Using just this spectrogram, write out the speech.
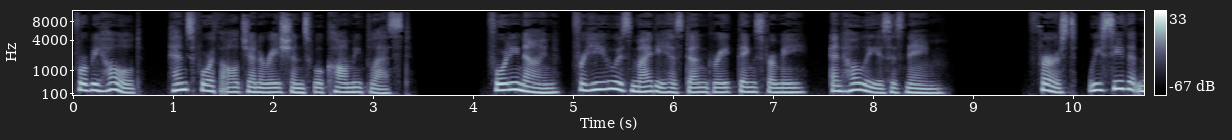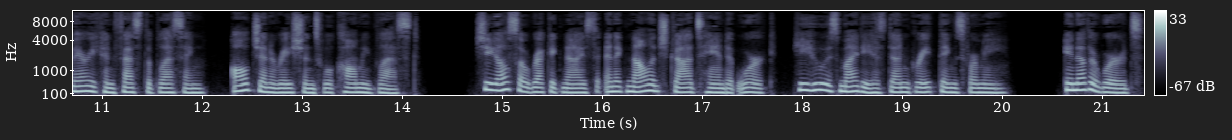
for behold, henceforth all generations will call me blessed. 49. For he who is mighty has done great things for me, and holy is his name. First, we see that Mary confessed the blessing, all generations will call me blessed. She also recognized and acknowledged God's hand at work, he who is mighty has done great things for me. In other words,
